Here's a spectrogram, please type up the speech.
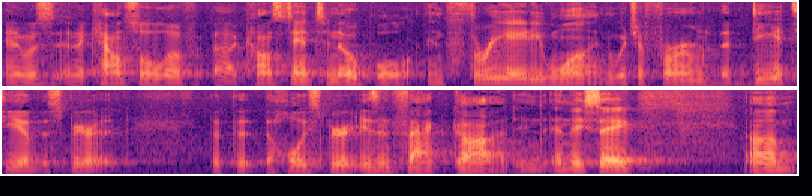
And it was in a council of uh, Constantinople in 381, which affirmed the deity of the Spirit, that the, the Holy Spirit is in fact God. And, and they say, um,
